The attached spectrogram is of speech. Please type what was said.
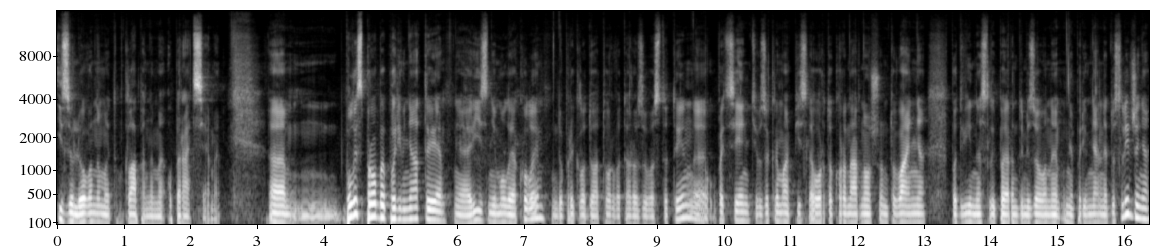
ізольованими там, клапанними операціями. Ем, Були спроби порівняти е, різні молекули, до прикладу, аторва та розувастатин е, у пацієнтів, зокрема після ортокоронарного шунтування, подвійне сліпе рандомізоване е, порівняльне дослідження.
